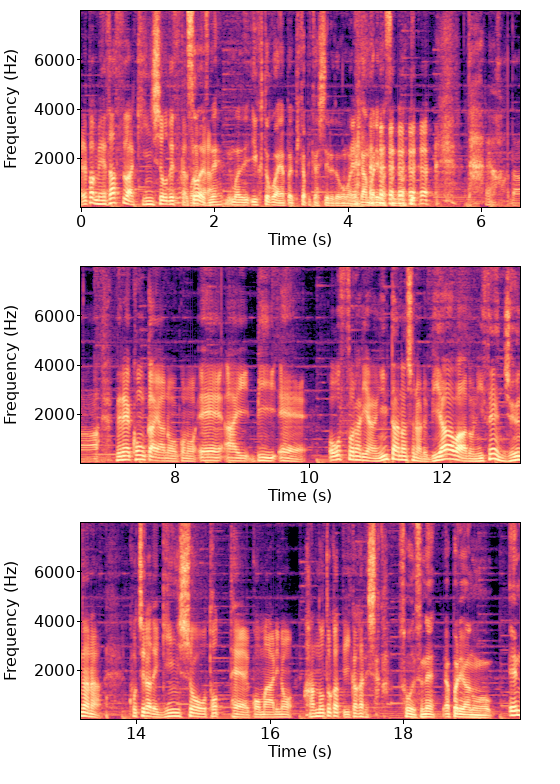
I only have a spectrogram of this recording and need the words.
やっぱ目指すは金賞ですかそうですね、まあ、行くとこはやっぱりピカピカしているところまで 頑張りますんで。なるほど。でね今回あのこの AIBA オーストラリアンインターナショナルビアアワード2017こちらで銀賞を取ってこう周りの反応とかっていかがでしたか？そうですね。やっぱりあの園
